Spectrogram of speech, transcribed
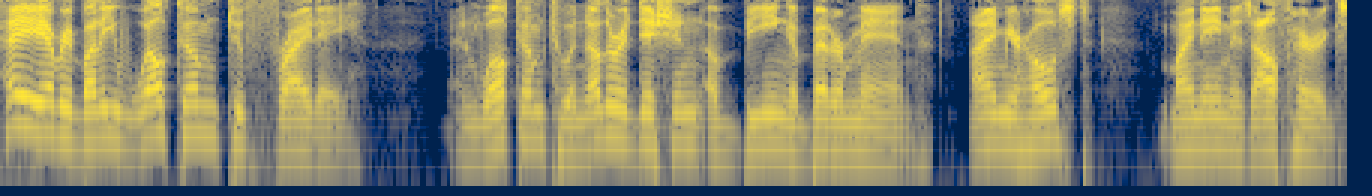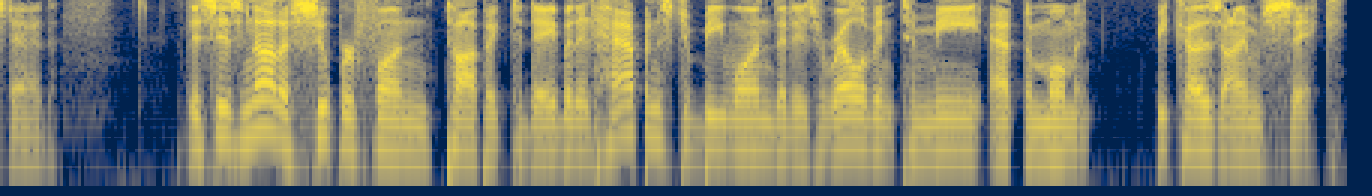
Hey, everybody, welcome to Friday, and welcome to another edition of Being a Better Man. I'm your host. My name is Alf Herigstad. This is not a super fun topic today, but it happens to be one that is relevant to me at the moment because I'm sick.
